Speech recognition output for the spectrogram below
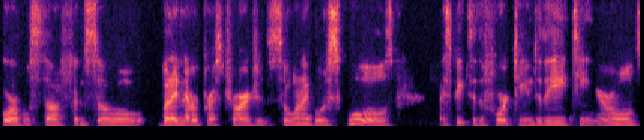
horrible stuff. And so, but I never press charges. So when I go to schools, I speak to the 14 to the 18 year olds.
